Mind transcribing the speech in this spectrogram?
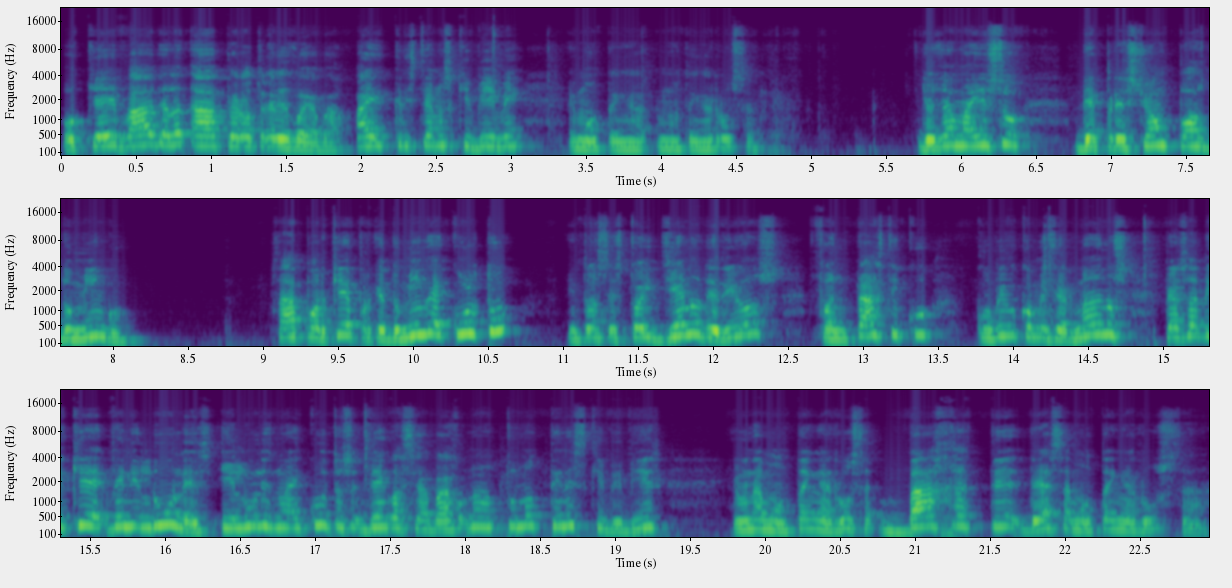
ok, vai adelante. Ah, pero outra vez vou abaixo. Há cristianos que vivem em montanha, em montanha russa. Eu chamo isso depressão pós-domingo. ¿Sabe por quê? Porque domingo é culto, então estou lleno de Deus, fantástico, convivo com meus irmãos, mas sabe que vem lunes e lunes não é culto, então vengo hacia abaixo. Não, tu não tens que viver em uma montanha russa. Bájate dessa montanha russa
